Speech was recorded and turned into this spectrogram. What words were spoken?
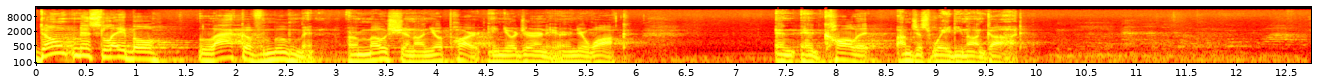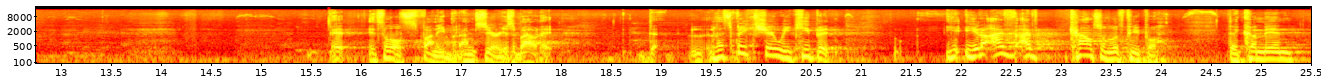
don't mislabel lack of movement or motion on your part in your journey or in your walk and, and call it, I'm just waiting on God. It, it's a little funny, but I'm serious about it. Let's make sure we keep it. You know, I've, I've counseled with people. They come in,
